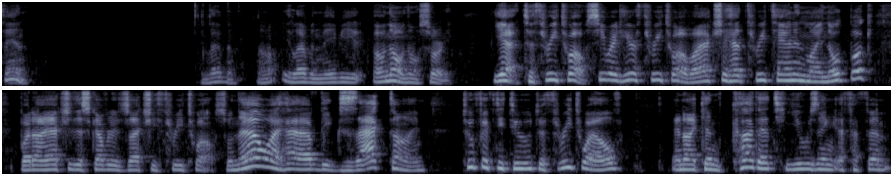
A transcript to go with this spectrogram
ten 11 oh 11 maybe oh no no sorry. Yeah to 312 see right here 312 I actually had 310 in my notebook but I actually discovered it's actually 312 so now I have the exact time 252 to 312 and I can cut it using FFM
